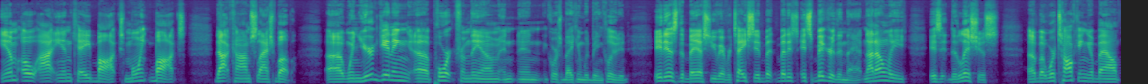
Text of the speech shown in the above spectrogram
M O I N K box moinkbox.com slash Bubba. Uh, when you're getting uh, pork from them, and, and of course bacon would be included, it is the best you've ever tasted. But but it's it's bigger than that. Not only is it delicious, uh, but we're talking about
